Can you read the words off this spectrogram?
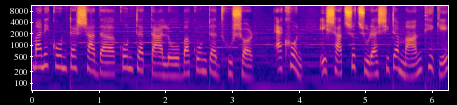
মানে কোনটা সাদা, কোনটা তালো বা কোনটা ধূসর। এখন এই সাতশো চুরাশিটা মান থেকে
